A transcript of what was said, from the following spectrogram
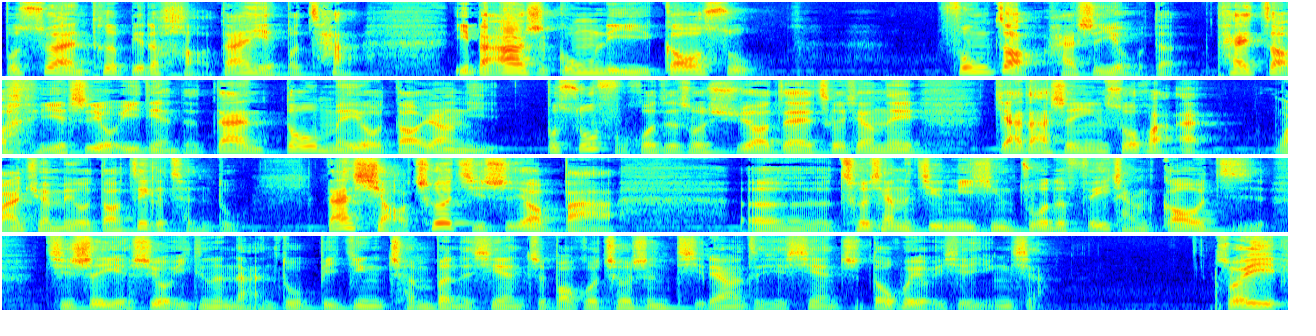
不算特别的好，当然也不差。一百二十公里高速，风噪还是有的，胎噪 也是有一点的，但都没有到让你。不舒服，或者说需要在车厢内加大声音说话，哎，完全没有到这个程度。但小车其实要把，呃，车厢的静谧性做得非常高级，其实也是有一定的难度。毕竟成本的限制，包括车身体量这些限制，都会有一些影响。所以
